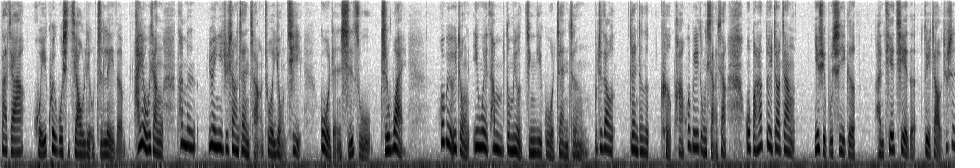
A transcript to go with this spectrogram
大家。回馈或是交流之类的，还有我想他们愿意去上战场，除了勇气过人十足之外，会不会有一种，因为他们都没有经历过战争，不知道战争的可怕，会不会有一种想象？我把它对照这样，也许不是一个很贴切的对照。就是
